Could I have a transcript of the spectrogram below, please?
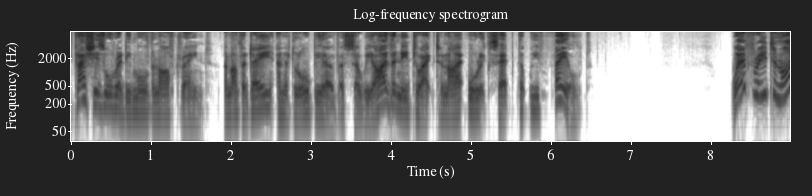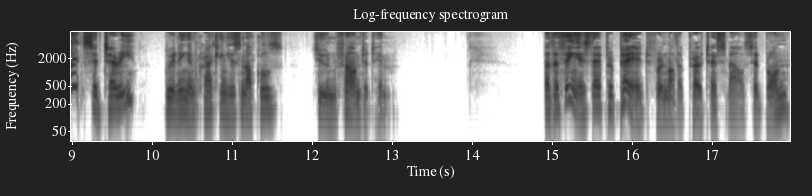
plash is already more than half drained. Another day and it'll all be over, so we either need to act tonight or accept that we've failed. We're free tonight, said Terry, grinning and cracking his knuckles. June frowned at him. But the thing is, they're prepared for another protest now, said Bron.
